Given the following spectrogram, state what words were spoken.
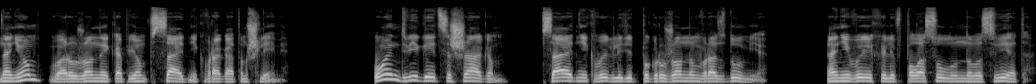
На нем вооруженный копьем всадник в рогатом шлеме. Конь двигается шагом. Всадник выглядит погруженным в раздумье. Они выехали в полосу лунного света.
